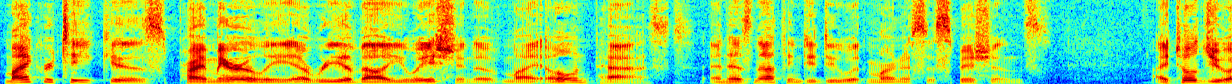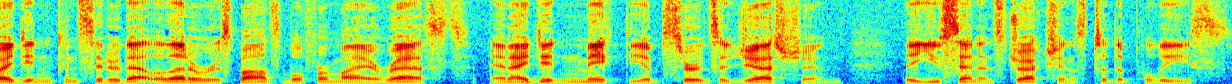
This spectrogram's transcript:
My critique is primarily a reevaluation of my own past and has nothing to do with Myrna's suspicions. I told you I didn't consider that letter responsible for my arrest, and I didn't make the absurd suggestion that you sent instructions to the police.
